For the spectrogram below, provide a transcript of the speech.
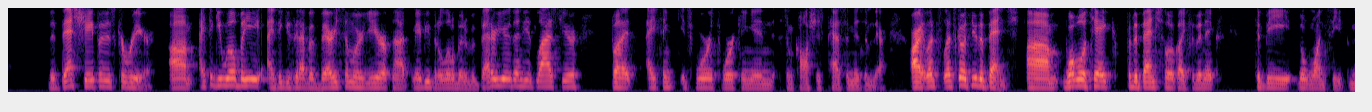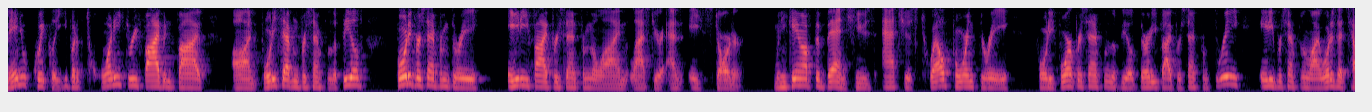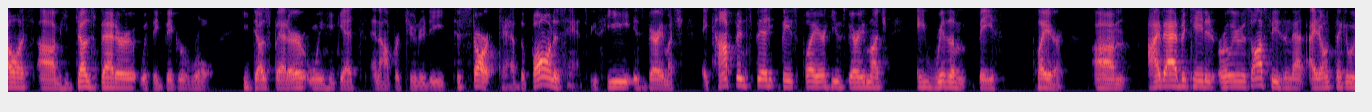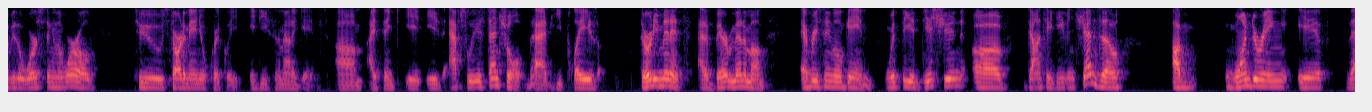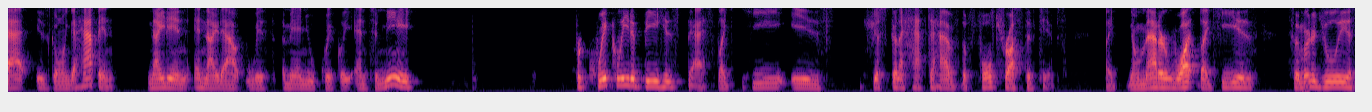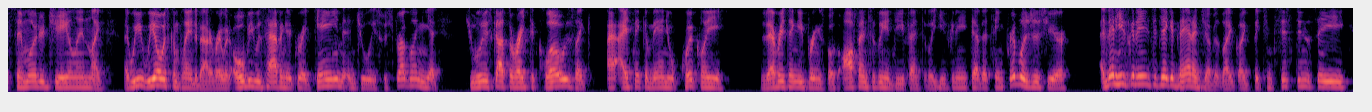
the best shape of his career? Um, I think he will be. I think he's going to have a very similar year, if not maybe even a little bit of a better year than he did last year. But I think it's worth working in some cautious pessimism there. All right, let's let's go through the bench. Um, what will it take for the bench to look like for the Knicks to be the one seed? Immanuel Quickley he put up 23, 5, and 5 on 47% from the field, 40% from three, 85% from the line last year as a starter. When he came off the bench, he was at just 12, 4, and 3 44% from the field, 35% from three, 80% from the line. What does that tell us? Um, he does better with a bigger role. He does better when he gets an opportunity to start, to have the ball in his hands, because he is very much a confidence based player. He's very much a rhythm based player. Um, I've advocated earlier this offseason that I don't think it would be the worst thing in the world to start Immanuel Quickley a decent amount of games. Um, I think it is absolutely essential that he plays 30 minutes at a bare minimum every single game. With the addition of Donte DiVincenzo, I'm wondering if that is going to happen night in and night out with Immanuel Quickley. And to me, for Quickley to be his best, like he is just going to have to have the full trust of Thibs. Like no matter what, like he is similar to Julius, similar to Jalen. Like like we we always complained about it, right? When Obi was having a great game and Julius was struggling, yet Julius got the right to close. Like I, I think Immanuel Quickley of everything he brings, both offensively and defensively, he's going to need to have that same privilege this year, and then he's going to need to take advantage of it. Like like the consistency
